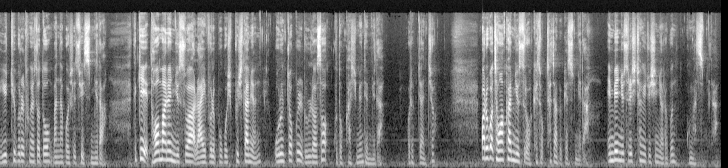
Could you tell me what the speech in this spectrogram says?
유튜브를 통해서도 만나보실 수 있습니다. 특히 더 많은 뉴스와 라이브를 보고 싶으시다면 오른쪽을 눌러서 구독하시면 됩니다. 어렵지 않죠? 빠르고 정확한 뉴스로 계속 찾아뵙겠습니다. MBN 뉴스를 시청해주신 여러분 고맙습니다.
